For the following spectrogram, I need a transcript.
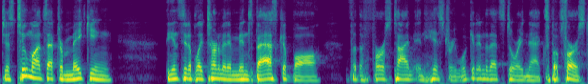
just two months after making the NCAA tournament in men's basketball for the first time in history. We'll get into that story next, but first,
